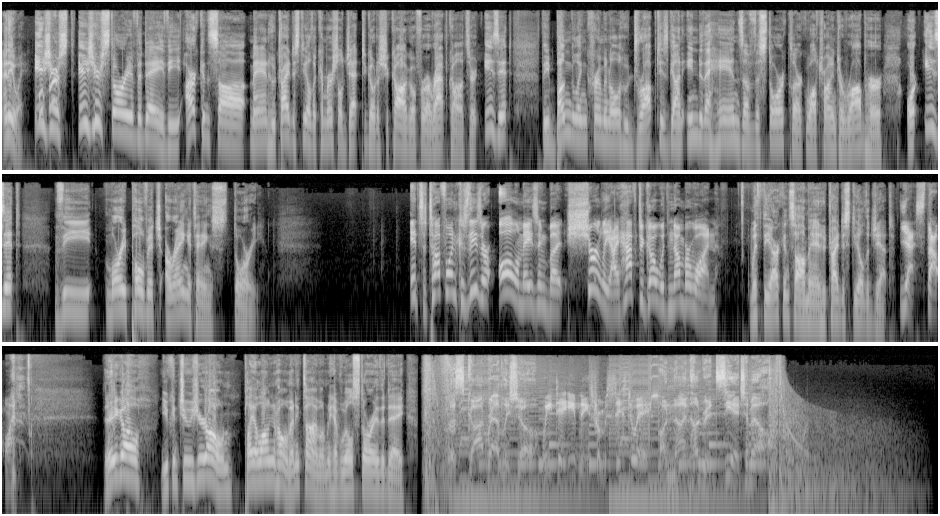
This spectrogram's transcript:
Anyway, is your is your story of the day the Arkansas man who tried to steal the commercial jet to go to Chicago for a rap concert? Is it the bungling criminal who dropped his gun into the hands of the store clerk while trying to rob her, or is it the Maury Povich orangutan story? It's a tough one because these are all amazing, but surely I have to go with number one. with the Arkansas man who tried to steal the jet. Yes, that one. There you go. You can choose your own. Play along at home anytime when we have Will's story of the day. The Scott Radley Show. Weekday evenings from 6 to 8 on 900 CHML.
